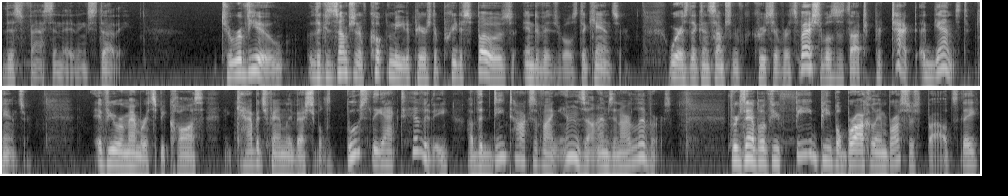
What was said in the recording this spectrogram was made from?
this fascinating study. To review, the consumption of cooked meat appears to predispose individuals to cancer, whereas the consumption of cruciferous vegetables is thought to protect against cancer. If you remember, it's because cabbage family vegetables boost the activity of the detoxifying enzymes in our livers. For example, if you feed people broccoli and Brussels sprouts, they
